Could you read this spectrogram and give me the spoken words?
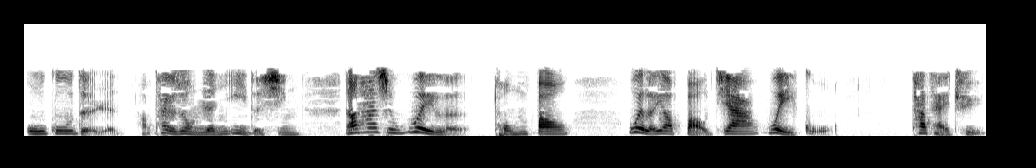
无辜的人，好，他有这种仁义的心，然后他是为了同胞，为了要保家卫国，他才去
